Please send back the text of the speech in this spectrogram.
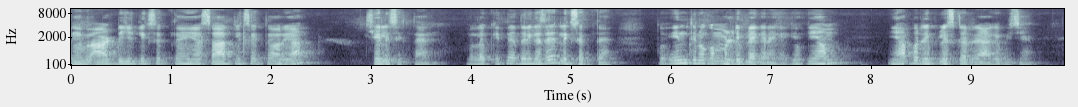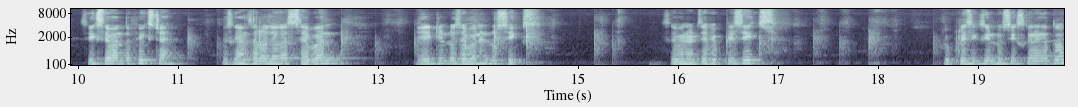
यहाँ पे आठ डिजिट लिख सकते हैं या सात लिख सकते हैं और यहाँ छः लिख सकते हैं। मतलब कितने तरीके से लिख सकते हैं। तो इन तीनों को हम मल्टीप्लाई करेंगे, क्योंकि हम यहाँ पर रिप्लेस कर रहे हैं आगे पीछे। सिक्स सेवन तो फिक्स्ड है। इसका आंसर हो जाएगा seven eight into seven into six seven eight से fifty six fifty six into six करेंगे तो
